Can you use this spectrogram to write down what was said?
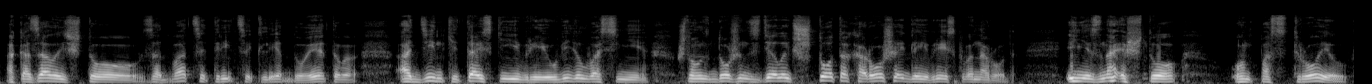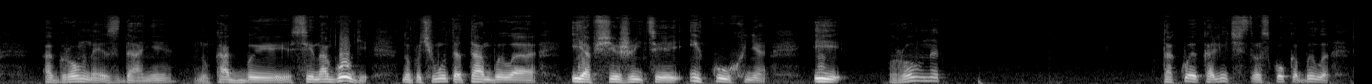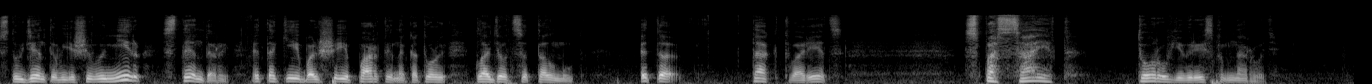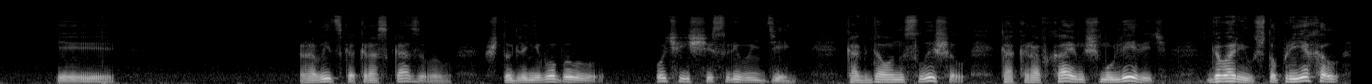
оказалось, что за 20-30 лет до этого один китайский еврей увидел во сне, что он должен сделать что-то хорошее для еврейского народа. И не зная, что он построил огромное здание, ну как бы синагоги, но почему-то там было и общежитие, и кухня, и ровно такое количество, сколько было студентов Ешивы Мир, стендеры. Это такие большие парты, на которые кладется Талмуд. Это так Творец спасает Тору в еврейском народе. И Равиц как рассказывал, что для него был очень счастливый день, когда он услышал, как Равхаим Шмулевич говорил, что приехал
